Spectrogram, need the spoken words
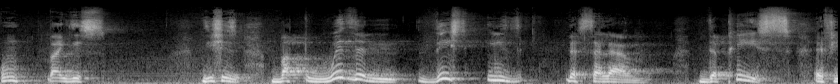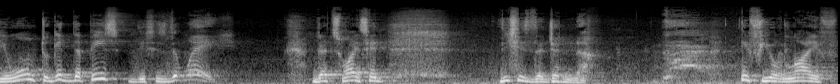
Hmm, like this. This is, but within this is the salam, the peace. If you want to get the peace, this is the way. That's why I said, this is the Jannah. If your life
